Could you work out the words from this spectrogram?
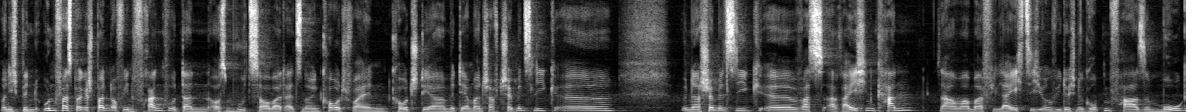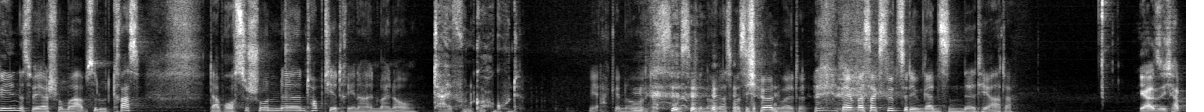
Und ich bin unfassbar gespannt, auf ihn Frankfurt dann aus dem Hut zaubert als neuen Coach, weil ein Coach, der mit der Mannschaft Champions League äh, in der Champions League äh, was erreichen kann, sagen wir mal, vielleicht sich irgendwie durch eine Gruppenphase mogeln, das wäre ja schon mal absolut krass. Da brauchst du schon äh, einen Top-Tier-Trainer in meinen Augen. Taifun Korkut. Ja, genau, das ist genau das, was ich hören wollte. Nein, was sagst du zu dem ganzen äh, Theater? Ja, also ich habe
